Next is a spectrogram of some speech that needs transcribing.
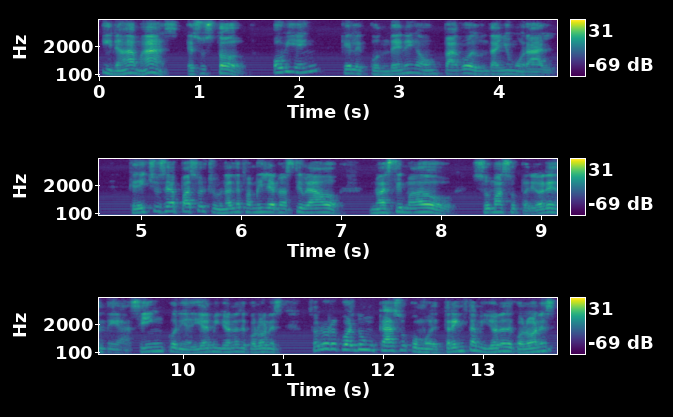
y nada más, eso es todo. O bien que le condenen a un pago de un daño moral. Que dicho sea paso, el Tribunal de Familia no ha estimado, no ha estimado sumas superiores ni a 5 ni a 10 millones de colones. Solo recuerdo un caso como de 30 millones de colones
